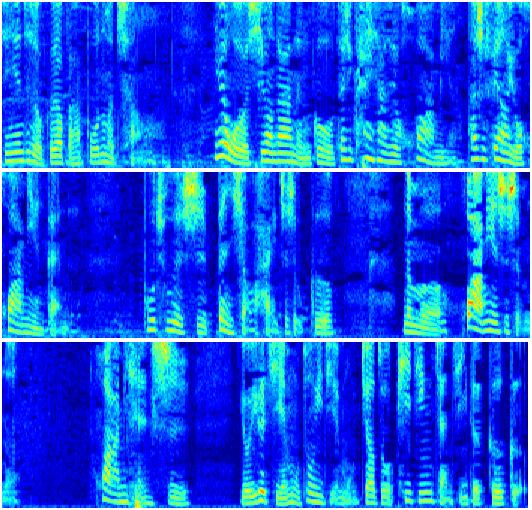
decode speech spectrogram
今天这首歌要把它播那么长？因为我希望大家能够再去看一下这个画面，它是非常有画面感的。播出的是《笨小孩》这首歌，那么画面是什么呢？画面是有一个节目，综艺节目叫做《披荆斩棘的哥哥》，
